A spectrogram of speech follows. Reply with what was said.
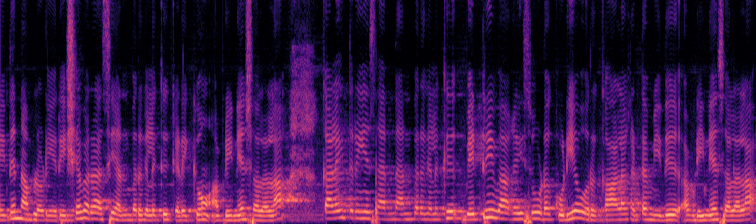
ஐந்து நம்மளுடைய ரிஷபராசி அன்பர்களுக்கு கிடைக்கும் அப்படின்னே சொல்லலாம். கலைத்துறையை சார்ந்த அன்பர்களுக்கு வெற்றி வகை சூடக்கூடிய ஒரு காலகட்டம் இது அப்படின்னே சொல்லலாம்.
